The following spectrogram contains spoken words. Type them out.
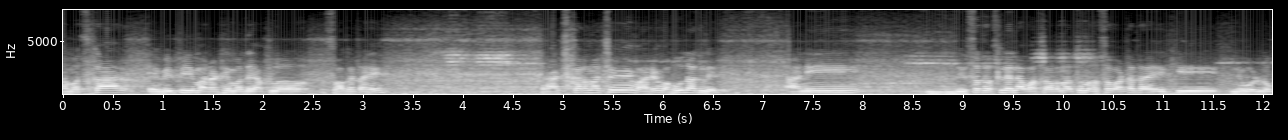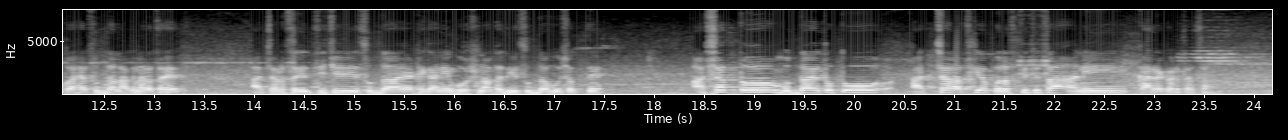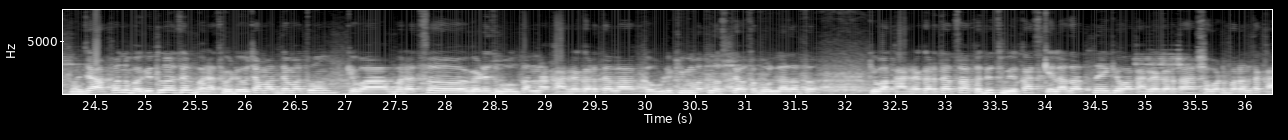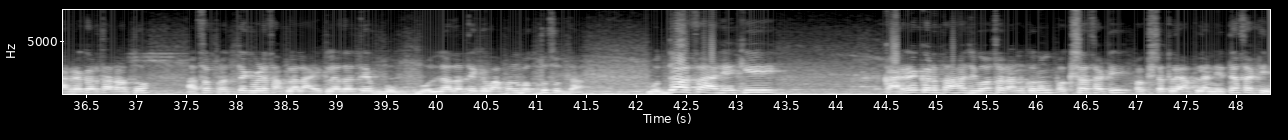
नमस्कार A V P मराठीमध्ये आपलं स्वागत आहे. राजकारणाचे वारे वाहू लागलेत आणि दिसत असलेल्या वातावरणातून असं वाटत आहे की निवडणुका ह्या सुद्धा लागणारच आहेत. आचारसंहितेची सुद्धा या ठिकाणी घोषणा कधीसुद्धा होऊ शकते. अशात मुद्दा येतो तो आजच्या राजकीय परिस्थितीचा आणि कार्यकर्त्याचा. म्हणजे आपण बघितलं असेल बऱ्याच व्हिडिओच्या माध्यमातून किंवा बऱ्याच वेळेस बोलताना कार्यकर्त्याला कवडी किंमत नसते असं बोललं जातं. किंवा कार्यकर्त्याचा कधीच विकास केला जात नाही किंवा कार्यकर्ता हा शेवटपर्यंत कार्यकर्ता राहतो असं प्रत्येक वेळेस आपल्याला ऐकल्या जाते बो बोलल्या जाते किंवा आपण बघतोसुद्धा मुद्दा असा आहे की कार्यकर्ता हा जीवाचं रान करून पक्षासाठी पक्षातल्या आपल्या नेत्यासाठी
